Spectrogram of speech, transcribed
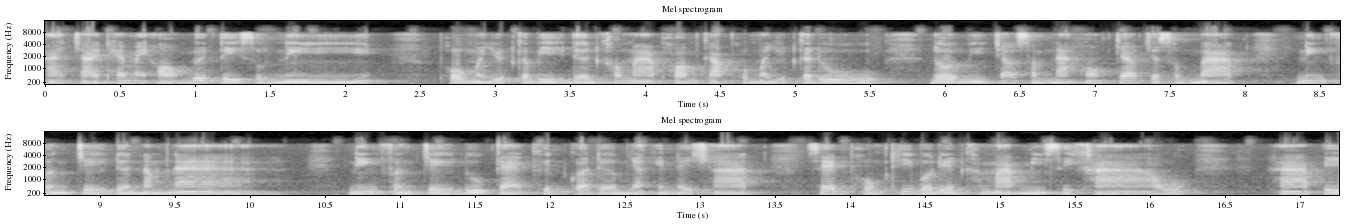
หายใจแทบไม่ออกด้วยตีศูนย์นี้ พมยุทธกระบี่เดินเข้ามาพร้อมกับพมยุทธกระดู โดยมีเจ้าสำนักหอแก้วเจดสมบัติ นิ่งเฟิงจือเดินนำหน้า นิ่งเฟิงจือดูแก่ขึ้นกว่าเดิมอย่างเห็นได้ชัด เส้นผมที่บริเวณขมับมีสีขาวห้าปี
